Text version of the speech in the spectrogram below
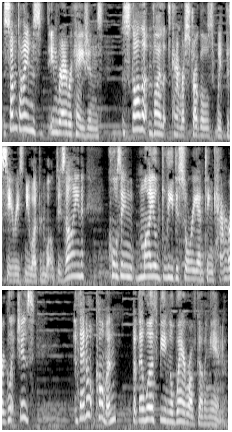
sometimes, in rare occasions, Scarlet and Violet's camera struggles with the series' new open world design, causing mildly disorienting camera glitches. They're not common, but they're worth being aware of going in.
